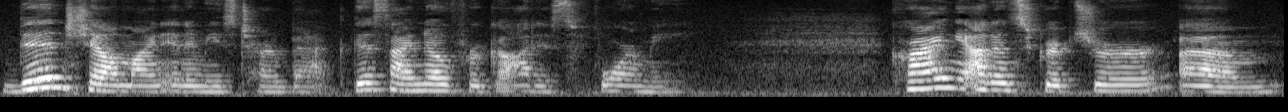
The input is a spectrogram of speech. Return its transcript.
then shall mine enemies turn back. This I know, for God is for me. Crying out in Scripture, um,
